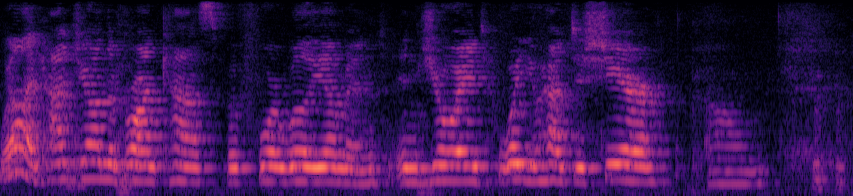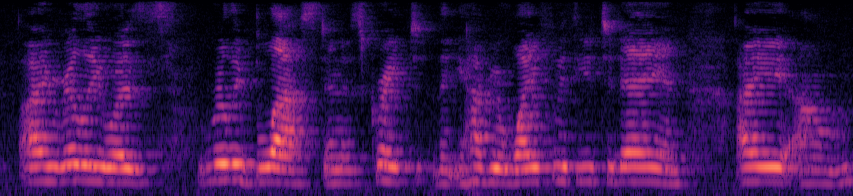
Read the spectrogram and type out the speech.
Well, I've had you on the broadcast before, William, and enjoyed what you had to share. Um, I really was really blessed, and it's great that you have your wife with you today. And I um,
